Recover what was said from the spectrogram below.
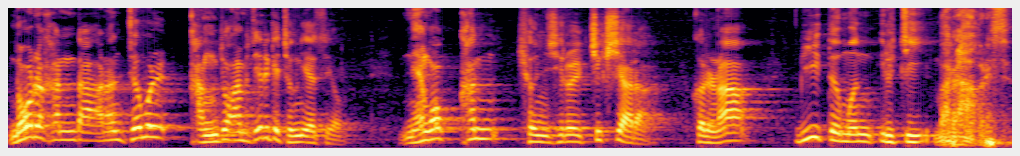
노력한다는 점을 강조하면서 이렇게 정리했어요. 냉혹한 현실을 직시하라. 그러나 믿음은 잃지 마라 그랬어요.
